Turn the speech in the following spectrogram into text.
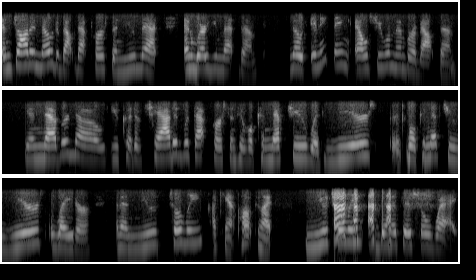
and jot a note about that person you met and where you met them. Note anything else you remember about them you never know. You could have chatted with that person who will connect you with years, will connect you years later in a mutually, I can't talk tonight, mutually beneficial way.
